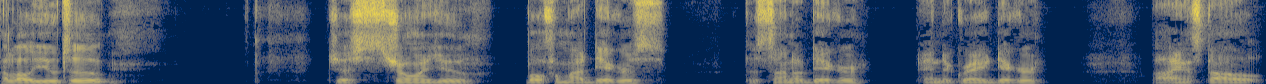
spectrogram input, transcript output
Hello YouTube. Just showing you both of my diggers, the Son uva Digger and the Grave Digger. I installed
